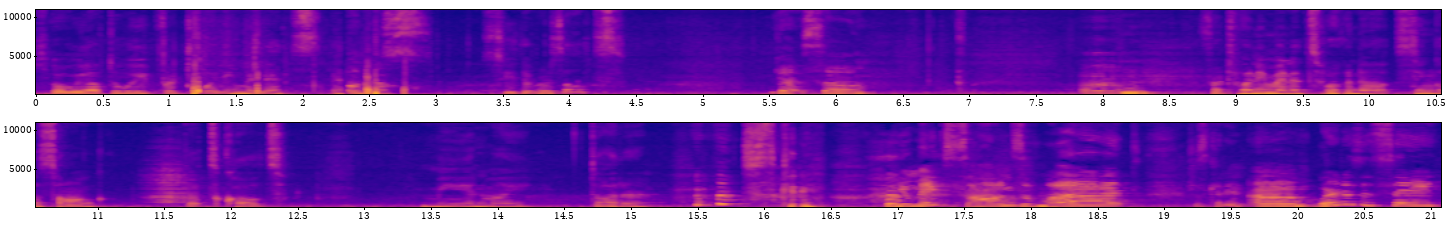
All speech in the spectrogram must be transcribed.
So we have to wait for 20 minutes and Oh, no. see the results. Yeah. So. Um. For 20 minutes, we're gonna sing a song that's called "Me and My Daughter." Just kidding. you make songs? Of what? Just kidding. Um, where does it say?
